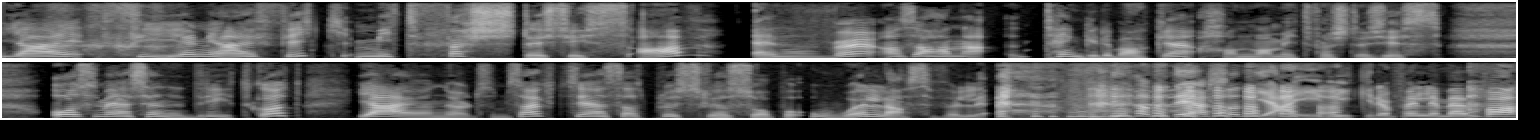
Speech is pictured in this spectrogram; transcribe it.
jeg, fyren jeg fikk mitt første kyss av ever Altså, han er, tenker tilbake, han var mitt første kyss. Og som jeg kjenner dritgodt. Jeg er jo en nerd, som sagt, så jeg satt plutselig og så på OL, da, selvfølgelig. Det er sånn jeg liker å følge med på.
